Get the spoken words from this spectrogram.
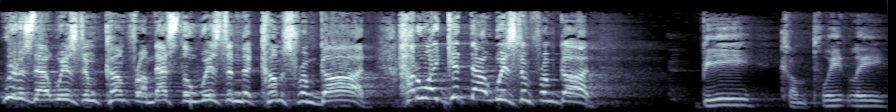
where, does that wisdom come from? That's the wisdom that comes from God. How do I get that wisdom from God? Be completely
